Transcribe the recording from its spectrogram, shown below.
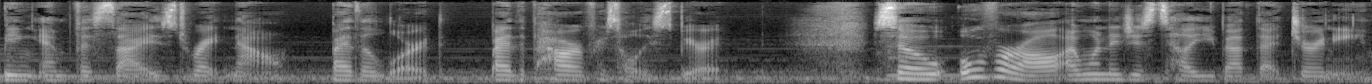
being emphasized right now by the Lord, by the power of His Holy Spirit. So, overall, I want to just tell you about that journey.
